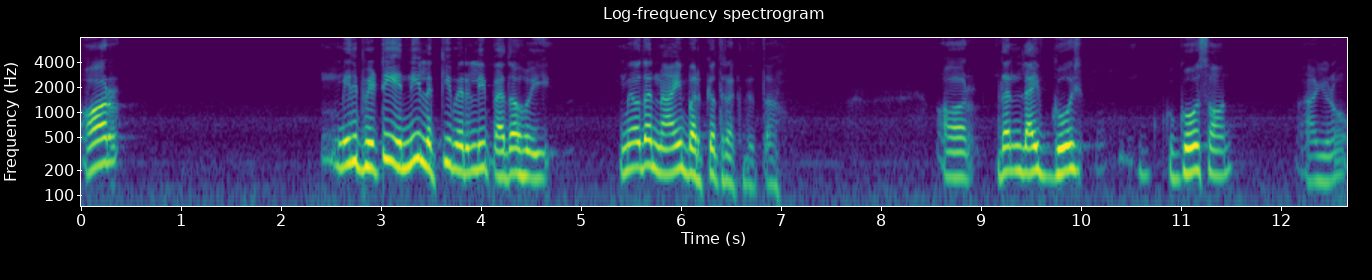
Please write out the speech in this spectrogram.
ਔਰ ਮੇਰੀ ਬੇਟੀ ਇੰਨੀ ਲੱਕੀ ਮੇਰੇ ਲਈ ਪੈਦਾ ਹੋਈ, ਮੈਂ ਉਹਦਾ ਨਾਂ ਹੀ ਬਰਕਤ ਰੱਖ ਦਿੱਤਾ। ਔਰ then life goes goes on you know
